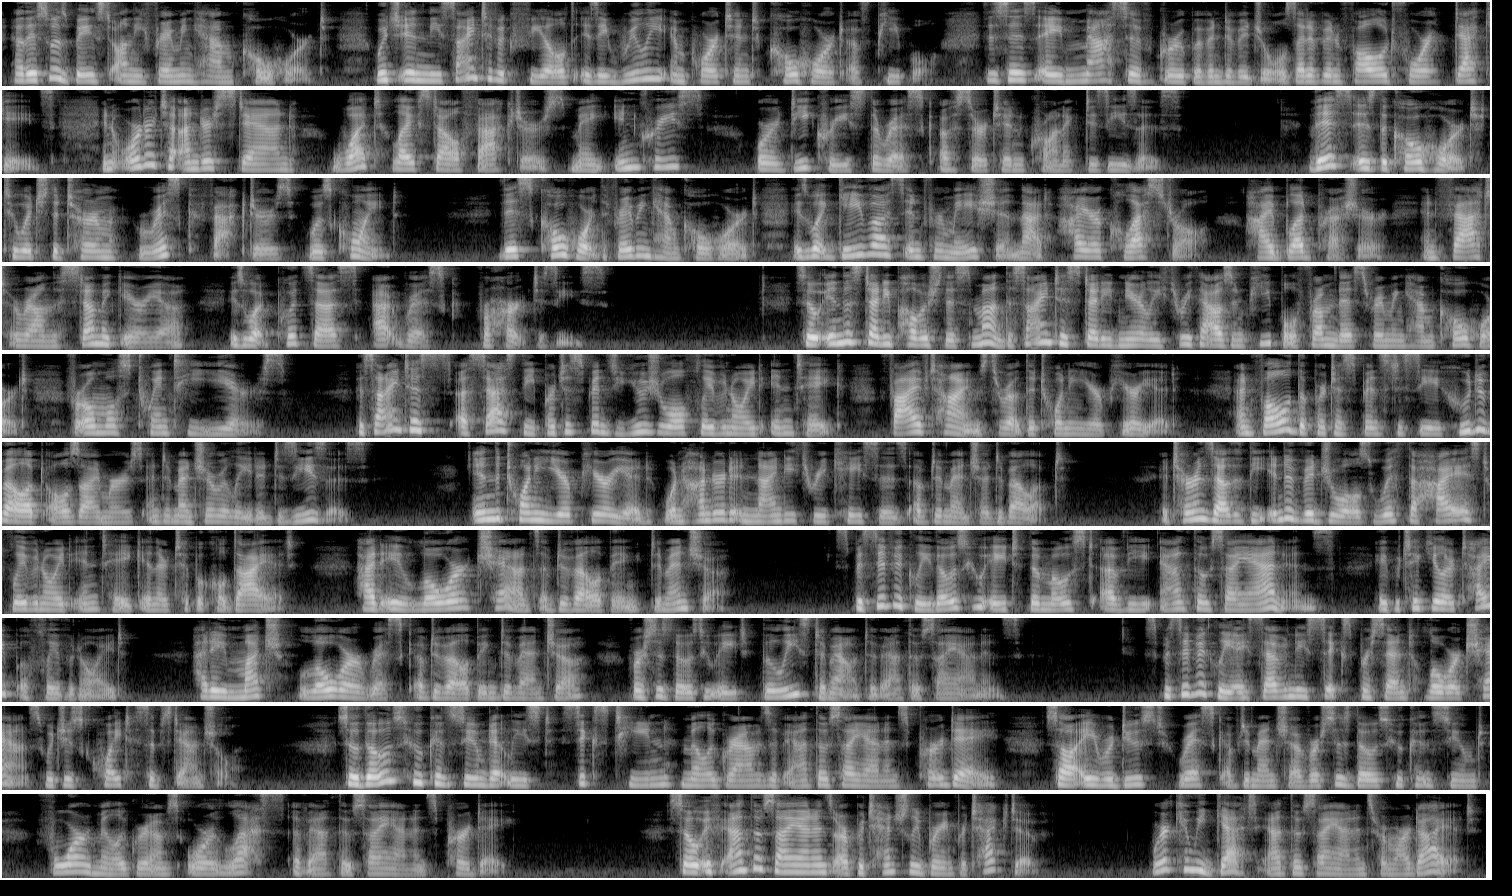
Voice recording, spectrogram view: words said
Now, this was based on the Framingham cohort, which in the scientific field is a really important cohort of people. This is a massive group of individuals that have been followed for decades in order to understand what lifestyle factors may increase or decrease the risk of certain chronic diseases. This is the cohort to which the term risk factors was coined. This cohort, the Framingham cohort, is what gave us information that higher cholesterol, high blood pressure, and fat around the stomach area is what puts us at risk for heart disease. So, in the study published this month, the scientists studied nearly 3,000 people from this Framingham cohort for almost 20 years. The scientists assessed the participants' usual flavonoid intake five times throughout the 20 year period and followed the participants to see who developed Alzheimer's and dementia related diseases. In the 20 year period, 193 cases of dementia developed. It turns out that the individuals with the highest flavonoid intake in their typical diet had a lower chance of developing dementia. Specifically, those who ate the most of the anthocyanins, a particular type of flavonoid, had a much lower risk of developing dementia versus those who ate the least amount of anthocyanins. Specifically, a 76% lower chance, which is quite substantial. So, those who consumed at least 16 milligrams of anthocyanins per day saw a reduced risk of dementia versus those who consumed 4 milligrams or less of anthocyanins per day. So, if anthocyanins are potentially brain protective, where can we get anthocyanins from our diet?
